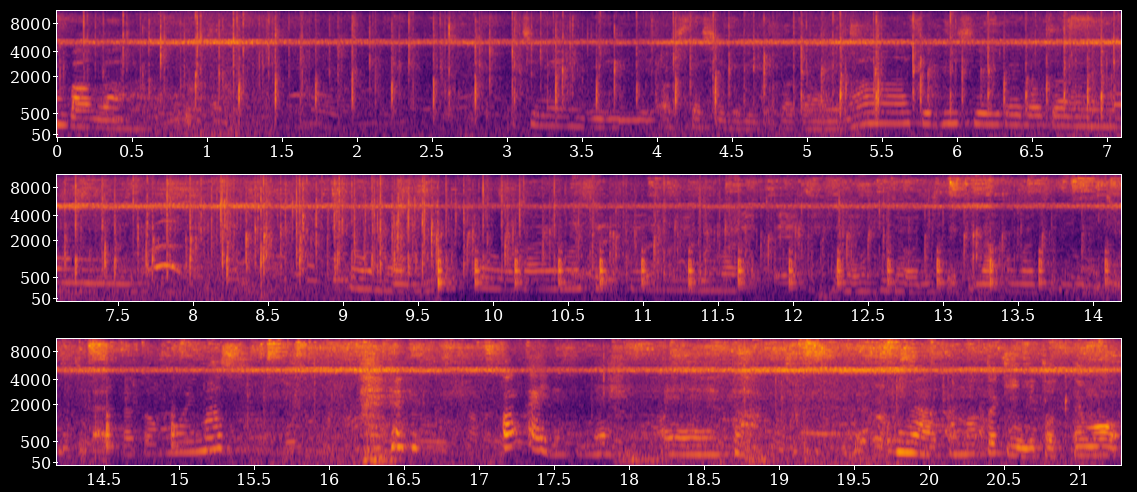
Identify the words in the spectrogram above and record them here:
んばんは。一年ぶりにお久しぶりでございます。美酒でございます。今日もありがとうございます。天に恵まれて、えー非常に素敵なお祭りの一日だったと思います。今回ですね、えー、と今この時にとっても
